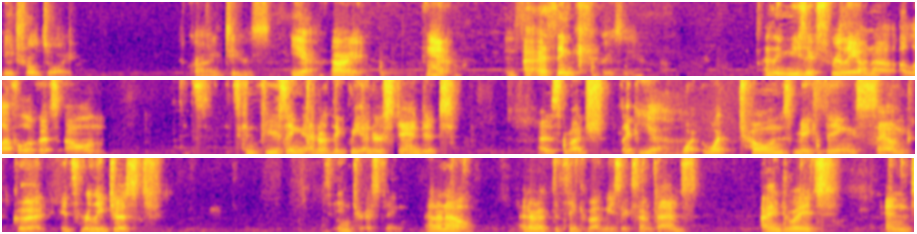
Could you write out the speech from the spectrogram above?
neutral joy, crying tears. Yeah, All right. Yeah. it's I, I think crazy. I think music's really on a, a level of its own. It's it's confusing. I don't think we understand it as much. Like Yeah. what what tones make things sound good. It's really just it's interesting. I don't know. I don't have to think about music sometimes. I enjoy it and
